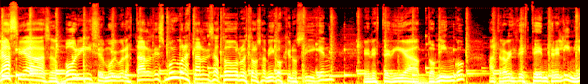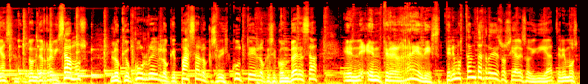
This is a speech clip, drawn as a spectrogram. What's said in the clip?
Gracias Boris, muy buenas tardes. Muy buenas tardes a todos nuestros amigos que nos siguen en este día domingo a través de este Entre Líneas, donde revisamos lo que ocurre, lo que pasa, lo que se discute, lo que se conversa en, entre redes. Tenemos tantas redes sociales hoy día, tenemos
